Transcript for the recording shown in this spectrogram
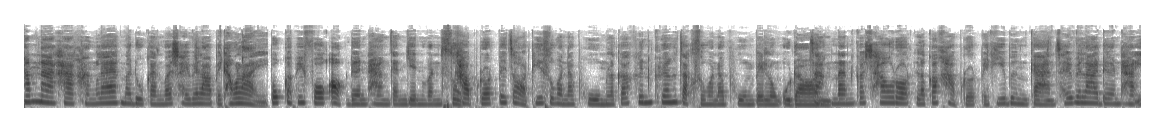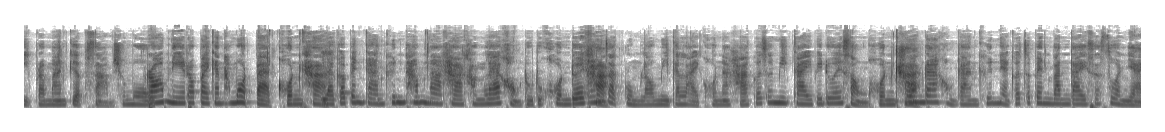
้ำนาคาครั้งแรกมาดูกันว่าใช้เวลาไปเท่าไหร่ ปุ๊กกับพี่โฟกออกเดินทางกันเย็นวันศุกร์ขับรถไปจอดที่สุวรรณภูมิ แล้วก็ขึ้นเครื่องจากสุวรรณภูมิไปลงอุดร จากนั้นก็เช่ารถแล้วก็ขับรถไปที่บึงการใช้เวลาเดินทางอีกประมาณเกือบ 3 ชั่วโมง รอบนี้เราไปกันทั้งหมด 8 คนค่ะ แล้วก็เป็นการขึ้นถ้ำนาคาครั้งแรกของทุกๆ คนด้วยค่ะเนื่องจากกลุ่มเรามีกันหลายคนนะคะ ก็จะมีไกด์ไปด้วย 2 คนค่ะช่วงแรกของการขึ้นเนี่ยก็จะเป็นบันไดซะส่วนใหญ่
